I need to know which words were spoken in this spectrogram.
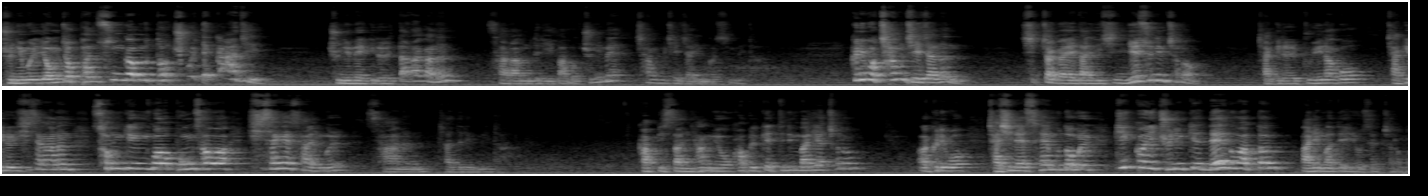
주님을 영접한 순간부터 죽을 때까지 주님의 길을 따라가는 사람들이 바로 주님의 참 제자인 것입니다. 그리고 참 제자는 십자가에 달리신 예수님처럼 자기를 부인하고 자기를 희생하는 섬김과 봉사와 희생의 삶을 사는 자들입니다. 값비싼 향유 값을 깨뜨린 마리아처럼 아 그리고 자신의 새 무덤을 기꺼이 주님께 내놓았던 아리마대 요셉처럼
